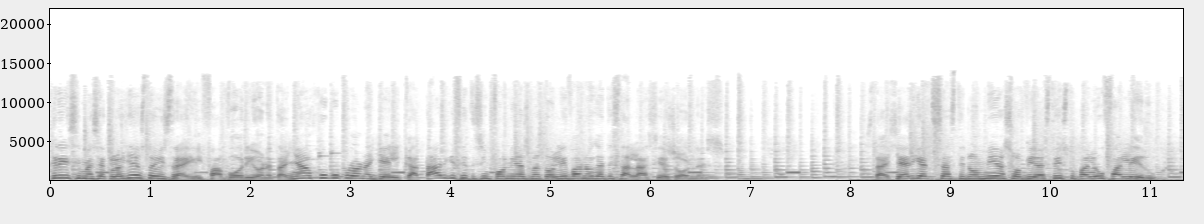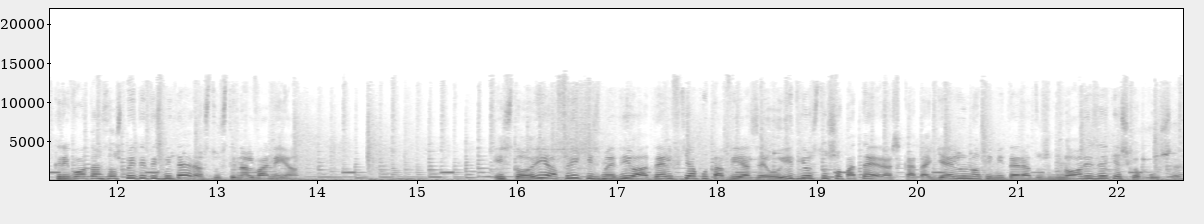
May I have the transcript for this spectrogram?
Κρίσιμες εκλογές στο Ισραήλ. Φαβορεί ο Νετανιάχου που προαναγγέλει κατάργηση της συμφωνίας με το Λίβανο για τις θαλάσσιες ζώνες. Στα χέρια της αστυνομίας ο βιαστής του παλαιού Φαλήρου κρυβόταν στο σπίτι της μητέρας του στην Αλβανία. Ιστορία φρίκης με δύο αδέλφια που τα βίαζε ο ίδιος τους ο πατέρας. Καταγγέλουν ότι η μητέρα τους γνώριζε και σιωπούσε.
